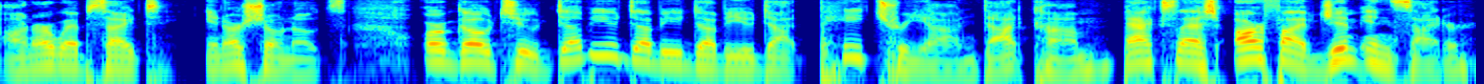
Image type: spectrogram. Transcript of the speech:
on our website in our show notes or go to www.patreon.com backslash r5 gym insider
